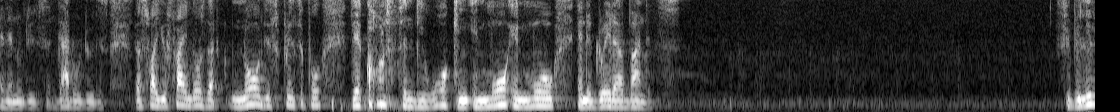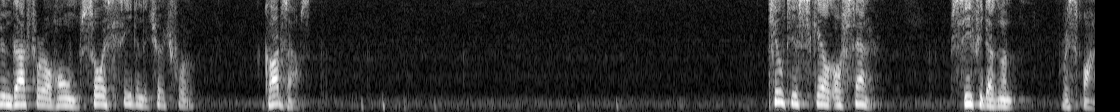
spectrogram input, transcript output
and then we'll do this, and God will do this. That's why you find those that know this principle, they're constantly walking in more and more and a greater abundance. If you believe in God for a home, sow a seed in the church for God's house. Tilt his scale off center. See if he does not respond.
